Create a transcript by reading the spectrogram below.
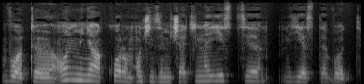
Вот, э, он меня корм очень замечательно есть, э, ест, вот.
